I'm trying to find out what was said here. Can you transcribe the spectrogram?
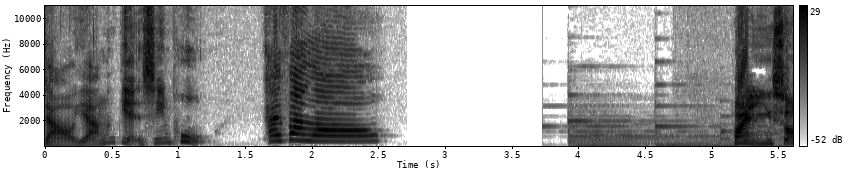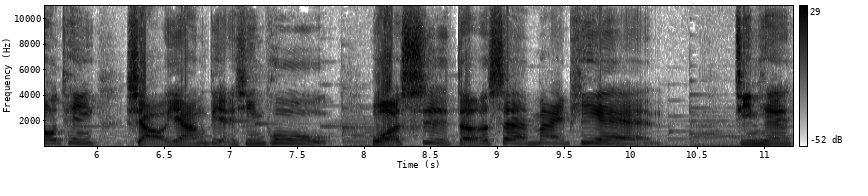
小羊点心铺开饭喽！欢迎收听小羊点心铺，我是德胜麦片。今天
